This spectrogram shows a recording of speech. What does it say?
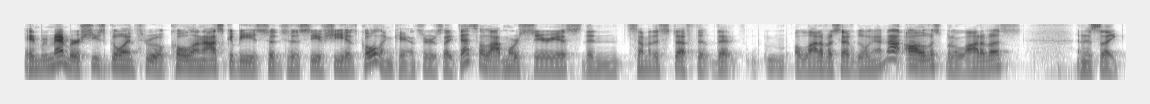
And remember, she's going through a colonoscopy to, to see if she has colon cancer. It's like, that's a lot more serious than some of the stuff that, that a lot of us have going on. Not all of us, but a lot of us. And it's like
